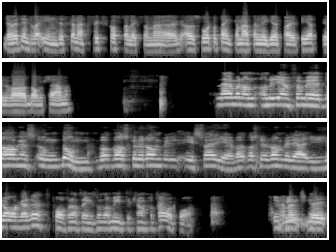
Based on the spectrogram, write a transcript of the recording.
Jag vet inte vad indiska Netflix kostar liksom. men Jag har svårt att tänka mig att den ligger i paritet till vad de tjänar. Nej, men om, om du jämför med dagens ungdom, vad, vad skulle de vilja i Sverige? Vad, vad skulle de vilja jaga rätt på för någonting som de inte kan få tag på? Det Nej, men det,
